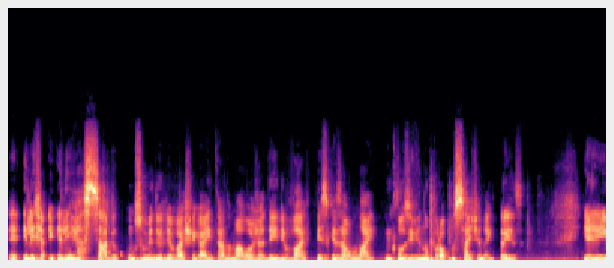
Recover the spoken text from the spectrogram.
É, ele já, ele já sabe o consumidor, ele vai chegar, entrar numa loja dele, vai pesquisar online, inclusive no próprio site da empresa. E aí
